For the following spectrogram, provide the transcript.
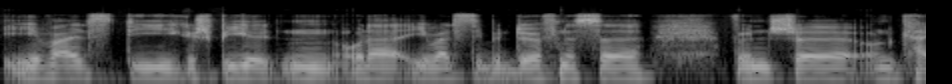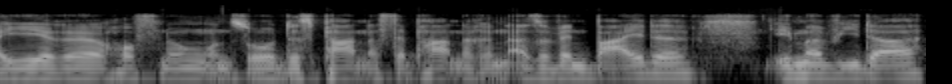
jeweils die gespiegelten oder jeweils die Bedürfnisse, Wünsche und Karriere, Hoffnungen und so des Partners, der Partnerin. Also wenn beide immer wieder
